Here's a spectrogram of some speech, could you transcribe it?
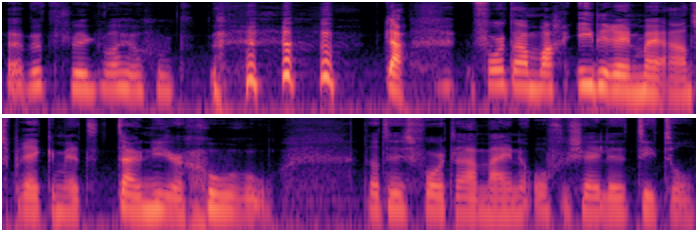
dat vind ik wel heel goed. ja, voortaan mag iedereen mij aanspreken met tuiniergoeroe. Dat is voortaan mijn officiële titel.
